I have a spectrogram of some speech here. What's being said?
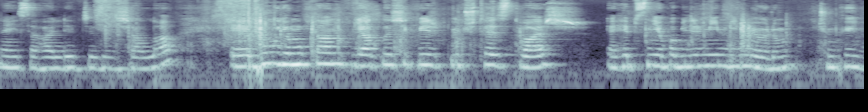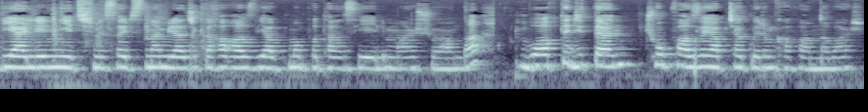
Neyse halledeceğiz inşallah. Ee, bu yamuktan yaklaşık bir 3 test var. E, hepsini yapabilir miyim bilmiyorum. Çünkü diğerlerinin yetişmesi açısından birazcık daha az yapma potansiyelim var şu anda. Bu hafta cidden çok fazla yapacaklarım kafamda var.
